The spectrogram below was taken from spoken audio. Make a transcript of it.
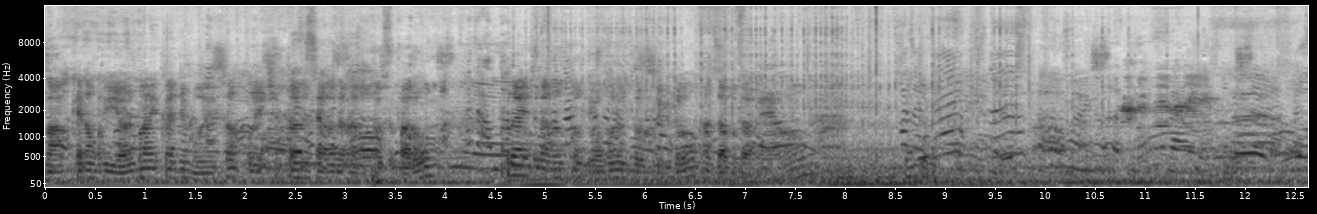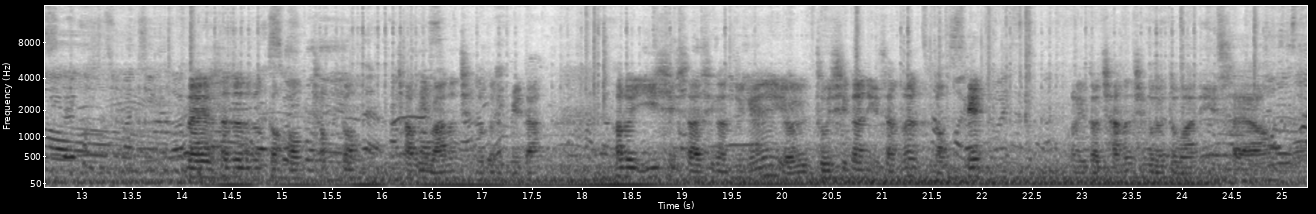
많게는 우리 열 마리까지 모여서 우리 집단 생활을 하는 것을 바로 프라이드라는 또 용어를 또 쓰기도 한다고 하네요. 네, 사자들은 또 엄청 또 잠이 많은 친구들입니다. 하루 24시간 중에 12시간 이상을 넘게 우리 또 자는 친구들도 많이 있어요.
